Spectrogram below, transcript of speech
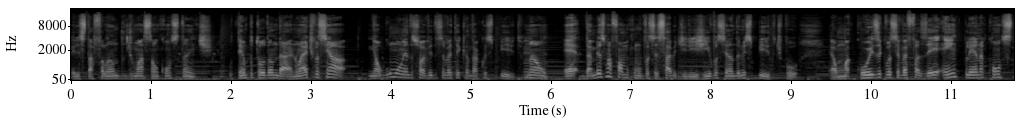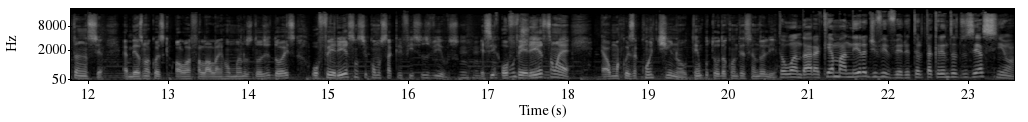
ele está falando de uma ação constante. O tempo todo andar. Não é tipo assim, ó. Em algum momento da sua vida você vai ter que andar com o espírito. Hum. Não. É da mesma forma como você sabe dirigir, você anda no espírito. Tipo, é uma coisa que você vai fazer em plena constância. É a mesma coisa que Paulo vai falar lá em Romanos 12, 2. Ofereçam-se como sacrifícios vivos. Uhum. Esse contínuo. ofereçam é, é uma coisa contínua, o tempo todo acontecendo ali. Então, o andar aqui é maneira de viver. Então, ele tá querendo dizer assim, ó.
